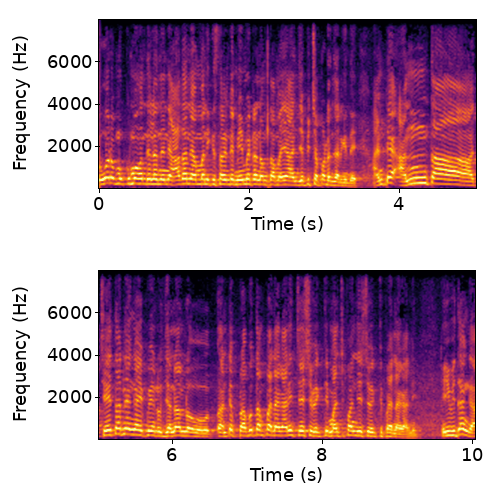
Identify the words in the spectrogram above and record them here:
ఎవరు ముక్కుమోహం తెలియదు నేను ఆదాన్ని అమ్మనికి ఇస్తానంటే మేమేట నమ్ముతామయ్యా అని చెప్పి చెప్పడం జరిగింది. అంటే అంత చైతన్యంగా అయిపోయినారు జనాల్లో. అంటే ప్రభుత్వం పైన కానీ చేసే వ్యక్తి మంచి పని చేసే వ్యక్తి పైన కానీ ఈ విధంగా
